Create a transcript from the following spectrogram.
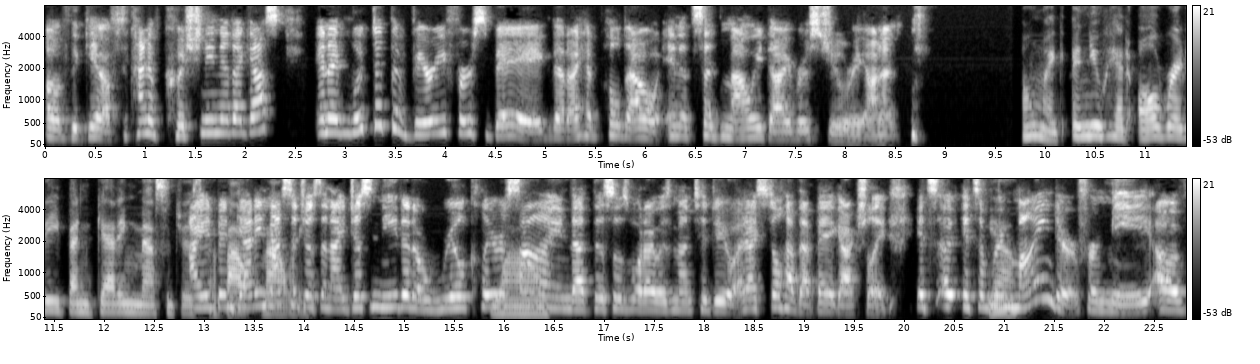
of the gift kind of cushioning it i guess and i looked at the very first bag that i had pulled out and it said maui divers jewelry on it Oh my! And you had already been getting messages. i had been getting Maui. messages and i just needed a real clear Wow. sign that this is what i was meant to do and i still have that bag actually it's a it's a Yeah. reminder for me of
